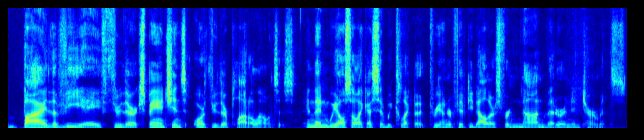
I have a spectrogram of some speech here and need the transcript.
by the VA through their expansions or through their plot allowances. And then we also, like I said, we collect $350 for non-veteran interments.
